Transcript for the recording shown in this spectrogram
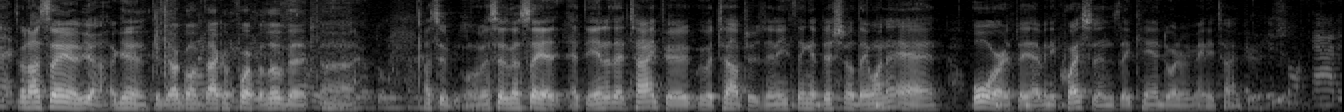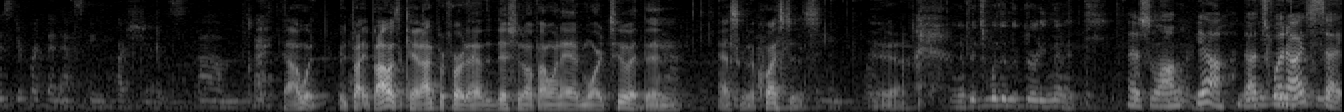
what I'm saying, yeah, again, because y'all going back and forth a little bit. Uh, I said, well, I was gonna say, at, at the end of that time period, we would tell them if there's anything additional they want to add, or if they have any questions, they can during the remaining time period. Additional add is different than asking questions. Um, Yeah, I would, if I, if I was a kid, I'd prefer to have the additional if I want to add more to it than asking the questions. Yeah, And if it's within the thirty minutes. As long, yeah, that's what I say.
